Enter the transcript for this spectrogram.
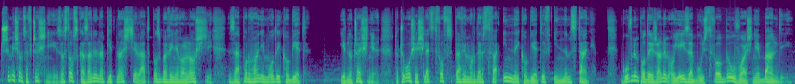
Trzy miesiące wcześniej został skazany na 15 lat pozbawienia wolności za porwanie młodej kobiety. Jednocześnie toczyło się śledztwo w sprawie morderstwa innej kobiety w innym stanie. Głównym podejrzanym o jej zabójstwo był właśnie Bundy.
